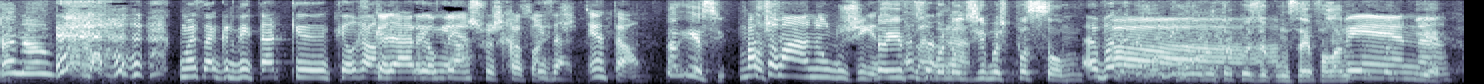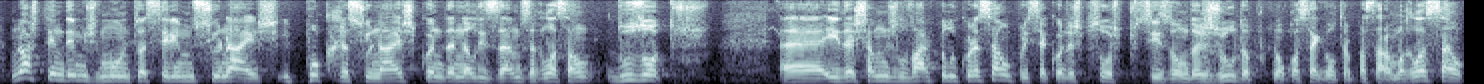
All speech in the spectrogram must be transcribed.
Ah, não. Começa a acreditar que, que ele Se realmente. calhar ele tem as suas razões. Exato. Então, Não, é assim. faça lá a analogia. Não, se ia faz fazer uma analogia, mas passou-me. Ah, falou noutra coisa, eu comecei a falar noutra coisa. pena. Que é, nós tendemos muito a ser emocionais e pouco racionais quando analisamos a relação dos outros. Ah, e deixamos-nos levar pelo coração. Por isso é quando as pessoas precisam de ajuda porque não conseguem ultrapassar uma relação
